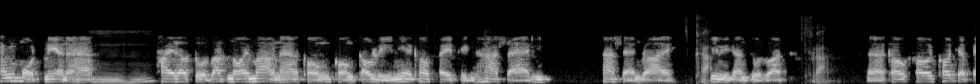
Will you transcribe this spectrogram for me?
ทั้งหมดเนี่ยนะฮะอืมฮึไทยเราตรวจวัดน้อยมากนะฮะของของเกาหลีเนี่ยเข้าไปถึงห้าแสนห้าแสนรายครับที่มีการตรวจวัดครับนะเขาเขาเขาจะไป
